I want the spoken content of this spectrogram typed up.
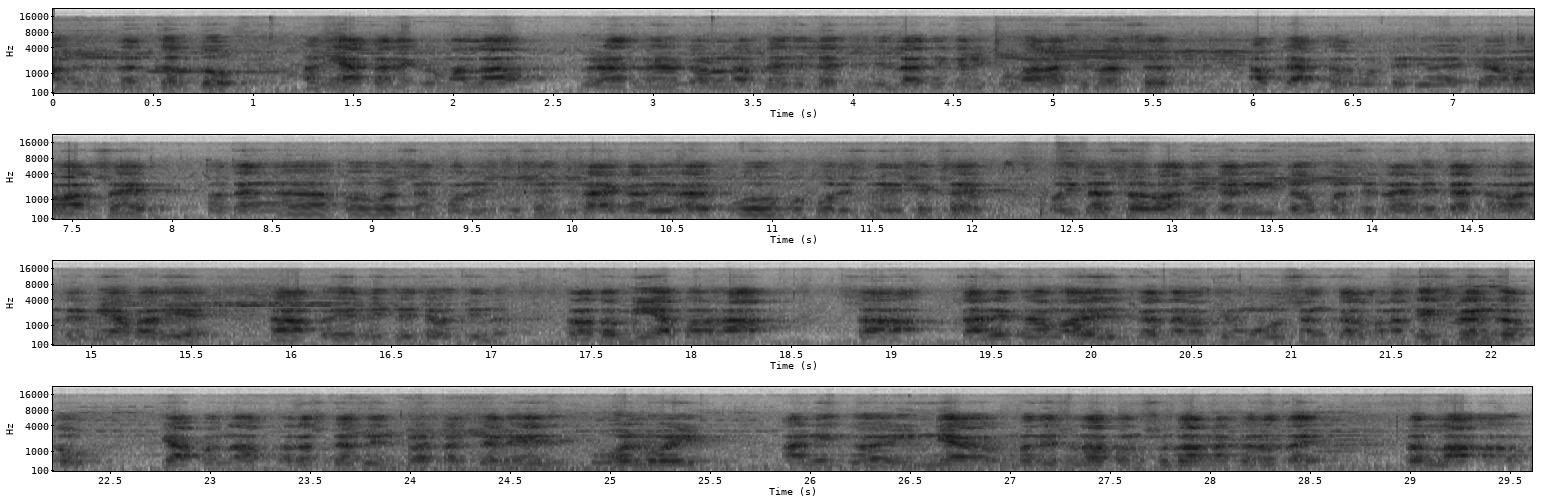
अभिनंदन करतो. आणि या कार्यक्रमाला वेळात वेळ काढून आपल्या जिल्ह्याचे जिल्हाधिकारी कुमार आशीर्वाद सर आपले अक्कलकोटे डीवायचे अमलवार साहेब व त्यां वर्षण पोलीस स्टेशनचे सहकारी पो- पोलीस निरीक्षक साहेब व इतर सर्व अधिकारी इथं उपस्थित राहिले. त्या सर्वांचे मी आभारी आहे एन एच एच्या वतीनं. तर आता मी आपण हा सा- कार्यक्रम आयोजित करण्यामागची मूळ संकल्पना एक्सप्लेन करतो की आपण रस्त्याचं इन्फ्रास्ट्रक्चर हे वर्ल्ड वाईड आणि इंडियामध्ये सुद्धा आपण सुधारणा करत आहे. तर ला,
